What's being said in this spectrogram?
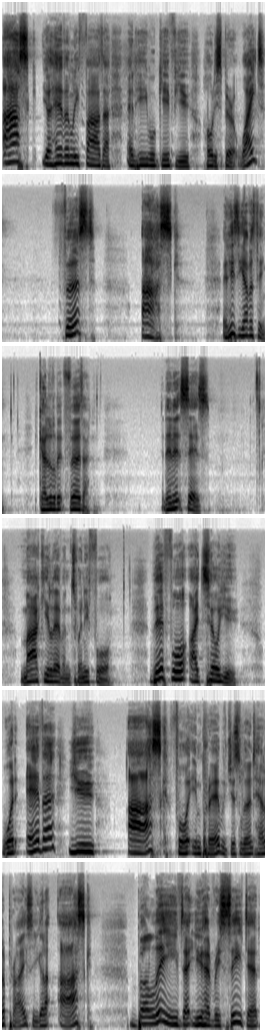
Ask your Heavenly Father, and He will give you Holy Spirit. Wait. First, ask. And here's the other thing go a little bit further. And then it says, Mark 11, 24. Therefore, I tell you, whatever you ask for in prayer, we've just learned how to pray, so you've got to ask, believe that you have received it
